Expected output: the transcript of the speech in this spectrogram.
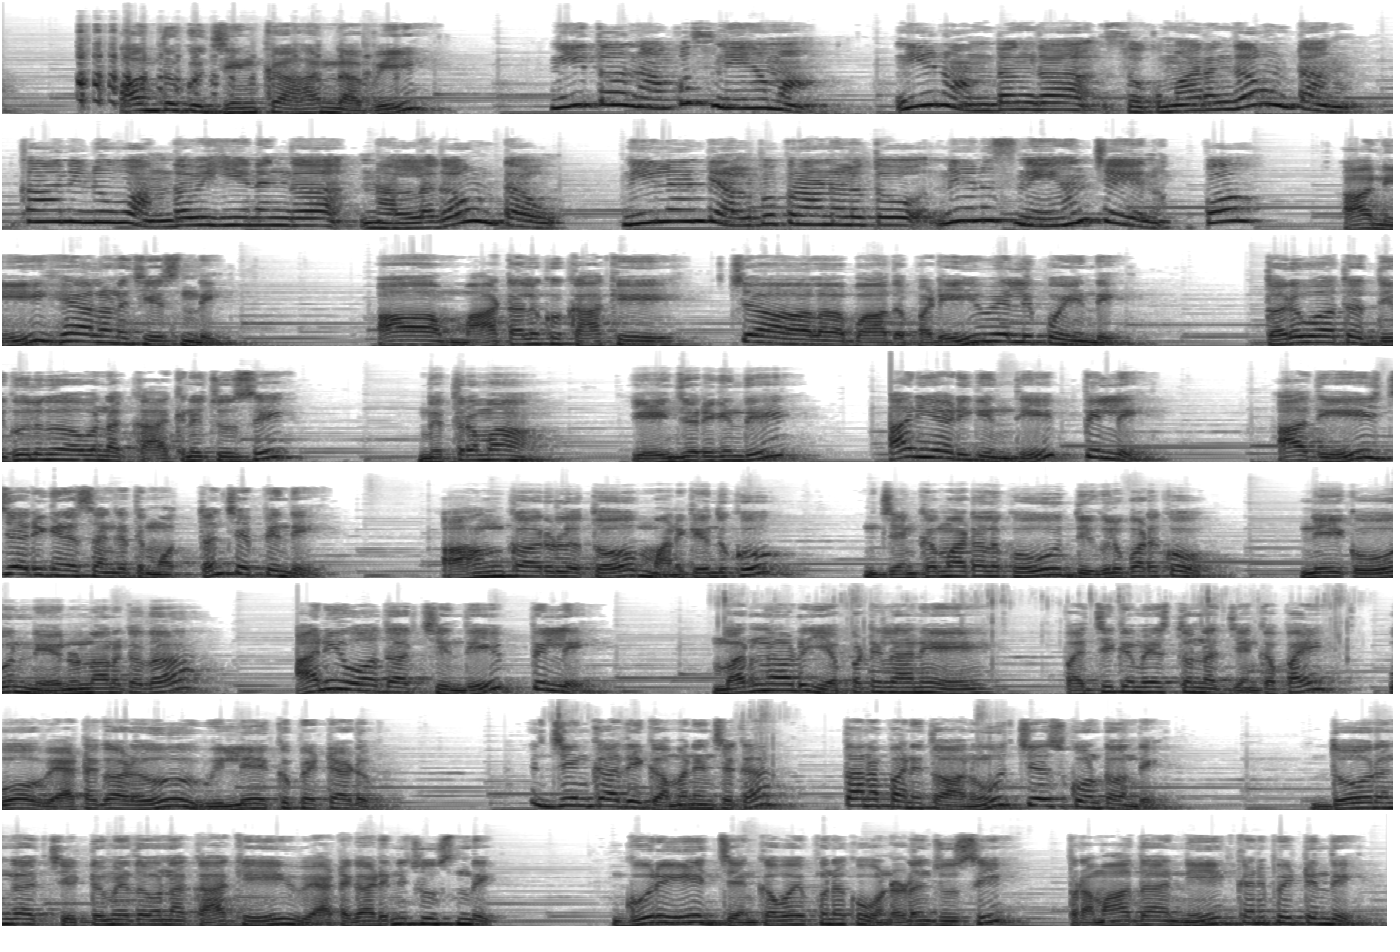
అందుకు జింక నవ్వి. నీతో నాకు స్నేహమా? నేను అందంగా సుకుమారంగా ఉంటాను. కాని నువ్వు అందవిహీనంగా నల్లగా ఉంటావు. నీలాంటి అల్ప ప్రాణులతో నేను స్నేహం చేయను. పో. అని హేళన చేసింది. ఆ మాటలకు కాకి చాలా బాధపడి వెళ్ళిపోయింది తరువాత దిగులుగా ఉన్న కాకిని చూసి మిత్రమా ఏం జరిగింది? అని అడిగింది పిల్లి. అది జరిగిన సంగతి మొత్తం చెప్పింది. అహంకారులతో మనకెందుకు? జింక మాటలకు దిగులు పడకు. నీకు నేనున్నాను కదా? అని ఓదార్చింది పిల్లి. మర్నాడు ఎప్పటిలానే పచ్చిక మేస్తున్న జింకపై ఓ వేటగాడు విల్లు ఎక్కుపెట్టాడు జింక అది గమనించక తన పని తాను చేసుకుంటోంది. దూరంగా చెట్టు మీద ఉన్న కాకి వేటగాడిని చూసింది. గురి జింక వైపునకు ఉండడం చూసి ప్రమాదాన్ని కనిపెట్టింది.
